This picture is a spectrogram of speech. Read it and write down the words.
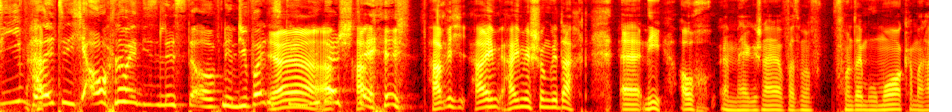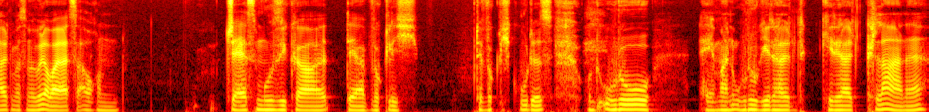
Die wollte ich auch noch in diese Liste aufnehmen. Die wollte ich ja, gegenüberstellen. Habe ich, hab ich, hab ich mir schon gedacht. Äh, nee, auch ähm, Helge Schneider, was man von seinem Humor kann man halten, was man will, aber er ist auch ein Jazzmusiker, der wirklich, der wirklich gut ist. Und Udo, ey Mann, Udo geht halt, geht halt klar, ne?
